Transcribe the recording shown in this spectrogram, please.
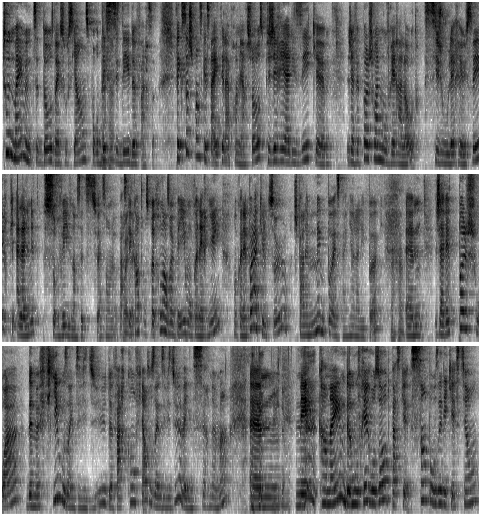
tout de même une petite dose d'insouciance pour uh-huh. décider de faire ça. Fait que ça, je pense que ça a été la première chose. Puis j'ai réalisé que j'avais pas le choix de m'ouvrir à l'autre si je voulais réussir, puis à la limite survivre dans cette situation-là. Parce que quand on se retrouve dans un pays où on connaît rien, on connaît pas la culture, je parlais même pas espagnol à l'époque, uh-huh. euh, j'avais pas le choix de me fier aux individus, de faire confiance aux individus avec discernement, euh, mais quand même de m'ouvrir aux autres parce que sans poser des questions,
